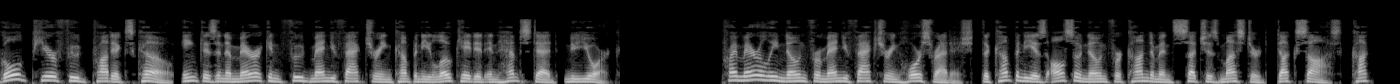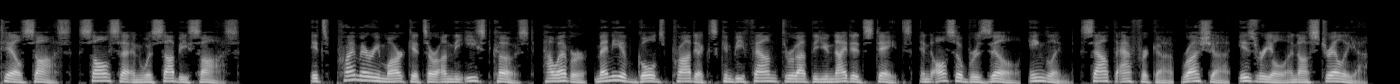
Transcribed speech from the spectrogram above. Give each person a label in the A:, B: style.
A: Gold Pure Food Products Co., Inc. is an American food manufacturing company located in Hempstead, New York. Primarily known for manufacturing horseradish, the company is also known for condiments such as mustard, duck sauce, cocktail sauce, salsa and wasabi sauce. Its primary markets are on the East Coast, however, many of Gold's products can be found throughout the United States, and also Brazil, England, South Africa, Russia, Israel and Australia.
